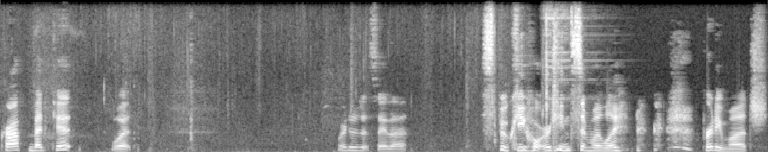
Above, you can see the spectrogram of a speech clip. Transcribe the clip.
Craft medkit? What? Where did it say that? Spooky hoarding simulator. Pretty much.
